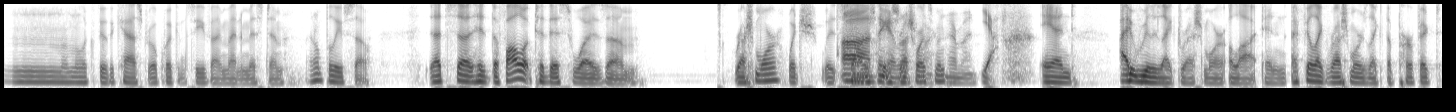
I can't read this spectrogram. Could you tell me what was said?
Mm, I'm gonna look through the cast real quick and see if I might have missed him. I don't believe so. That's uh, his. The follow up to this was um, Rushmore, which was Ah, stars I'm Jason Schwartzman. Never mind. Yeah, and I really liked Rushmore a lot, and I feel like Rushmore is like the perfect,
